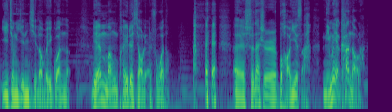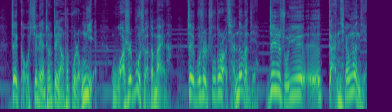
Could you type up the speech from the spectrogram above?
已经引起了围观了。连忙陪着笑脸说道：“嘿嘿，呃，实在是不好意思啊，你们也看到了，这狗训练成这样它不容易，我是不舍得卖的。这不是出多少钱的问题，这是属于呃感情问题。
